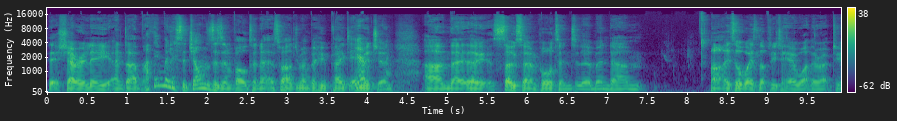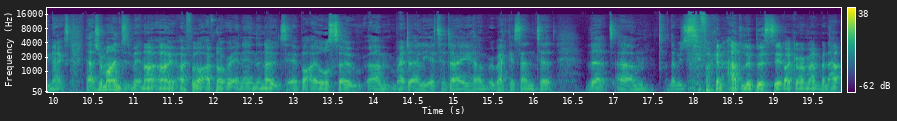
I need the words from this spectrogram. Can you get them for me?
that Cherylee and um, I think Melissa Johns is involved in it as well. Do you remember who played Imogen? Um, they, they're so so important to them, and um, uh, it's always lovely to hear what they're up to next. That's reminded me, and I, I, I forgot I've not written it in the notes here, but I also um, read earlier today, um, Rebecca sent it, that um, let me just see if I can ad lib this, see if I can remember now.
